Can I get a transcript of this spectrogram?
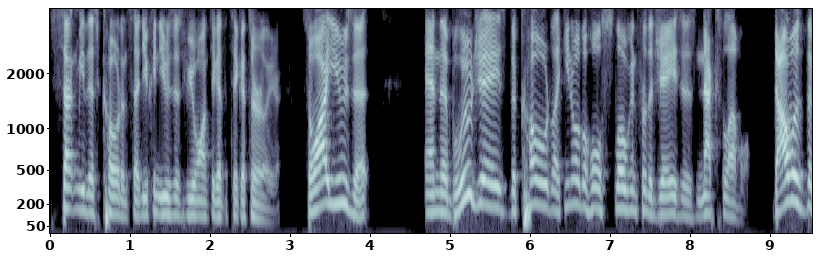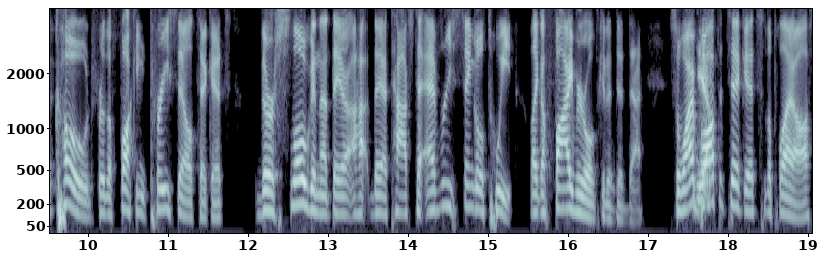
sent me this code and said you can use this if you want to get the tickets earlier. So I use it. And the Blue Jays, the code, like you know, the whole slogan for the Jays is next level. That was the code for the fucking pre-sale tickets. Their slogan that they are they attached to every single tweet. Like a five-year-old could have did that. So I yeah. bought the tickets to the playoffs,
